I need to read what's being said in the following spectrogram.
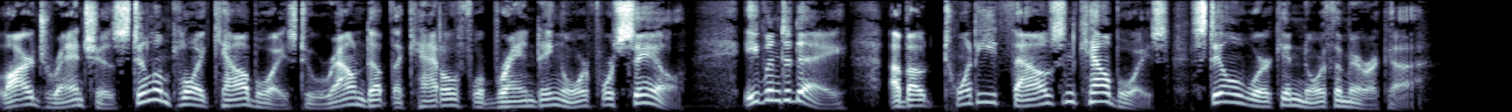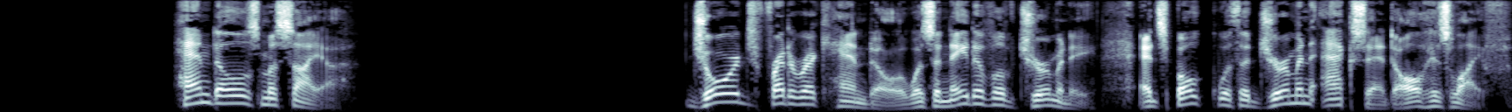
Large ranches still employ cowboys to round up the cattle for branding or for sale. Even today, about 20,000 cowboys still work in North America. Handel's Messiah George Frederick Handel was a native of Germany and spoke with a German accent all his life.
